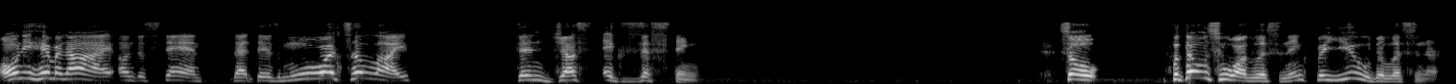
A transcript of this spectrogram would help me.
Only him and I understand that there's more to life than just existing. So, for those who are listening, for you, the listener,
